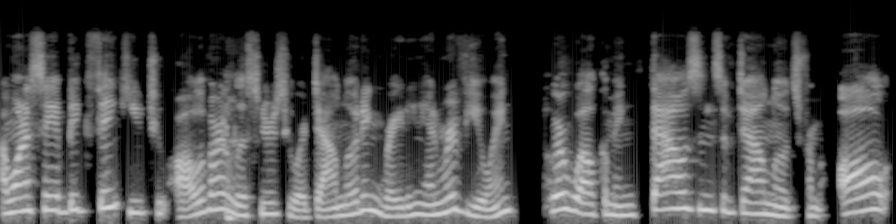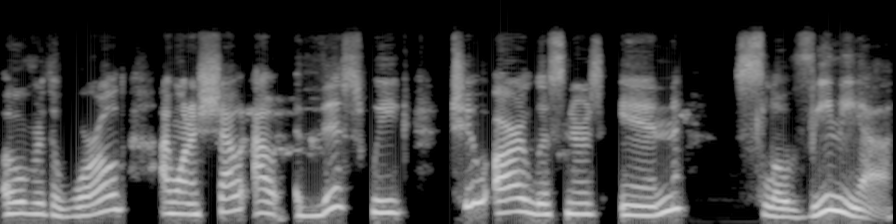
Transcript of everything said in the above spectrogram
I want to say a big thank you to all of our listeners who are downloading, rating, and reviewing. We're welcoming thousands of downloads from all over the world. I want to shout out this week to our listeners in Slovenia.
